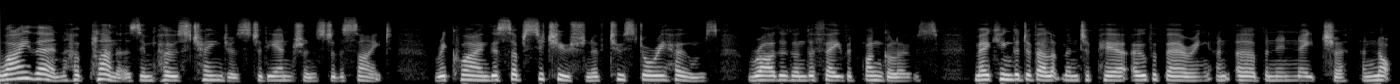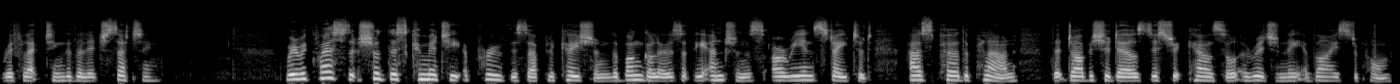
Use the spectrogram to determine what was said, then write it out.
Why then have planners imposed changes to the entrance to the site, requiring the substitution of two story homes rather than the favoured bungalows, making the development appear overbearing and urban in nature and not reflecting the village setting? We request that should this committee approve this application, the bungalows at the entrance are reinstated as per the plan that Derbyshire Dales District Council originally advised upon.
